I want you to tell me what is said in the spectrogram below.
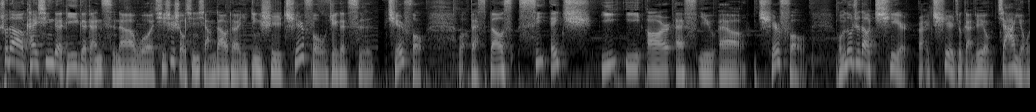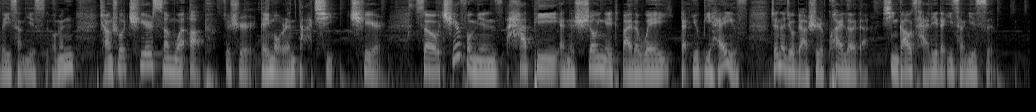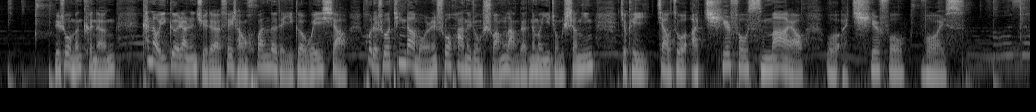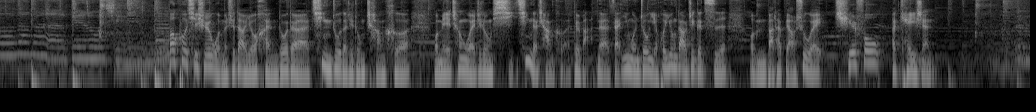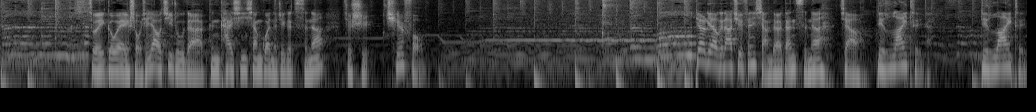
说到开心的第一个单词呢，我其实首先想到的一定是 cheerful 这个词。cheerful，well that spells C H E E R F U L。cheerful，我们都知道 cheer，right？cheer 就感觉有加油的一层意思。我们常说 cheer someone up，就是给某人打气。cheer。So cheerful means happy and showing it by the way that you behave，真的就表示快乐的、兴高采烈的一层意思。比如说，我们可能看到一个让人觉得非常欢乐的一个微笑，或者说听到某人说话那种爽朗的那么一种声音，就可以叫做 a cheerful smile or a cheerful voice。 包括其实我们知道有很多的庆祝的这种场合，我们也称为这种喜庆的场合，对吧？那在英文中也会用到这个词，我们把它表述为 cheerful occasion。所以各位首先要记住的跟开心相关的这个词呢，就是 cheerful。第二个要跟大家去分享的单词呢，叫 delighted，delighted。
